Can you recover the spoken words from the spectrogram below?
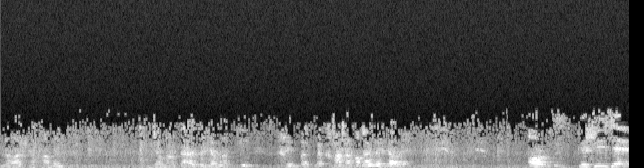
نواز کا پابند جمع کرا تو جماعت کی خدمت میں کھانا پکڑ لے جاؤ اور کسی سے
